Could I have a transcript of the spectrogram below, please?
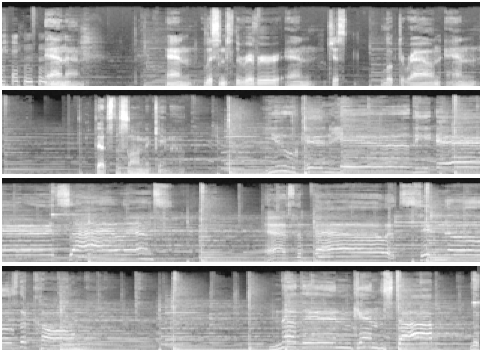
and um, and listened to the river and just looked around, and that's the song that came out. You can hear the air, silence as the palette signals the calm. Nothing can stop the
